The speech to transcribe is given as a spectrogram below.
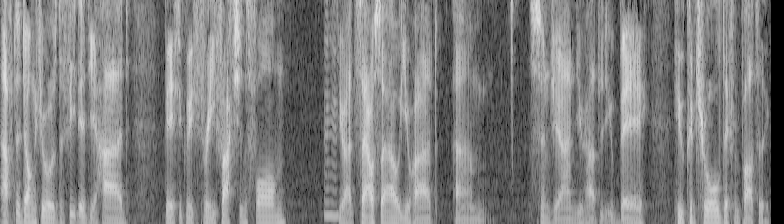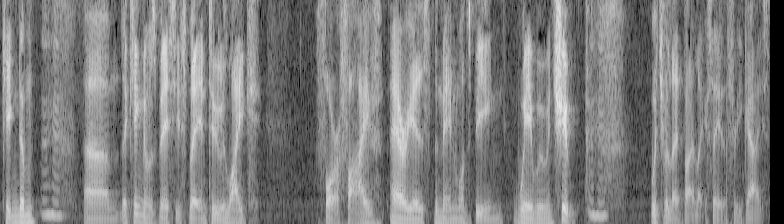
After Dong Zhuo was defeated, you had basically three factions form. You had Cao Cao, you had um, Sun Jian, you had Liu Bei, who controlled different parts of the kingdom. Um, the kingdom was basically split into like four or five areas. The main ones being Wei Wu and Shu which were led by, like I say, the three guys.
